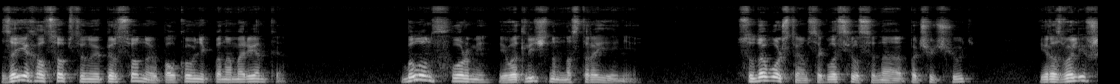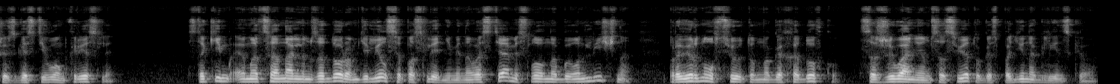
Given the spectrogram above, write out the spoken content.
заехал собственную персону полковник Пономаренко – был он в форме и в отличном настроении. С удовольствием согласился на по чуть-чуть и, развалившись в гостевом кресле, с таким эмоциональным задором делился последними новостями, словно бы он лично провернул всю эту многоходовку с оживанием со свету господина Глинского.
